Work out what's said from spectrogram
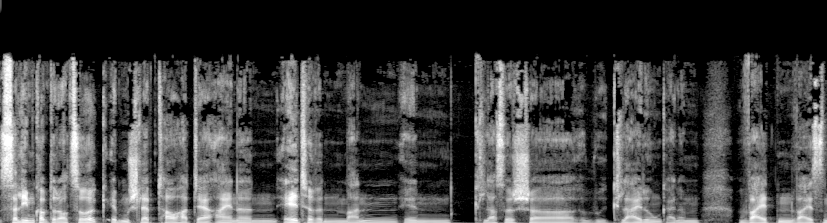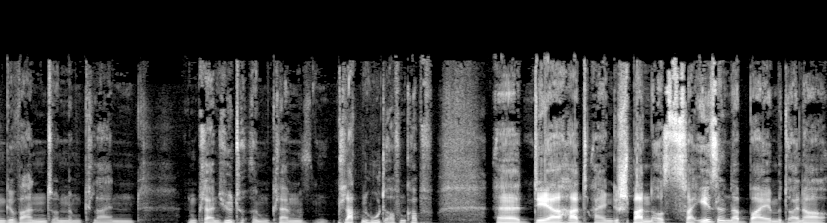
Salim kommt dann auch zurück. Im Schlepptau hat er einen älteren Mann in klassischer Kleidung, einem weiten weißen Gewand und einem kleinen, einem kleinen, Hut, einem kleinen platten Hut auf dem Kopf. Äh, der hat ein Gespann aus zwei Eseln dabei mit einer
